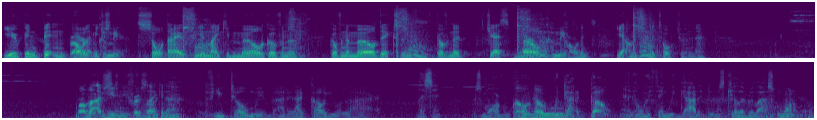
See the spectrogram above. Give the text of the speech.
you've been bitten, bro. Yeah, Let me just here. sort that out for you. Make you Merle governor. Governor Merle Dixon. Governor Jess Merle come here. Collins. Yeah, I'm just going to talk to him now. Well, that amused me for a Anything like second. If you told me about it, I'd call you a liar. Listen, there's more of them. Oh no. We gotta go. Yeah, the only thing we gotta do is kill every last one of them.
